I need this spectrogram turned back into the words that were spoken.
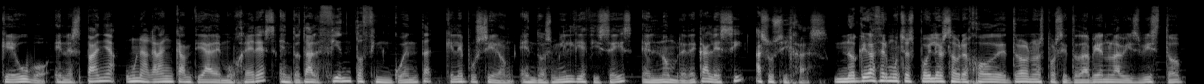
que hubo en España una gran cantidad de mujeres, en total 150, que le pusieron en 2016 el nombre de Khaleesi a sus hijas. No quiero hacer mucho spoiler sobre Juego de Tronos por si todavía no lo habéis visto,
